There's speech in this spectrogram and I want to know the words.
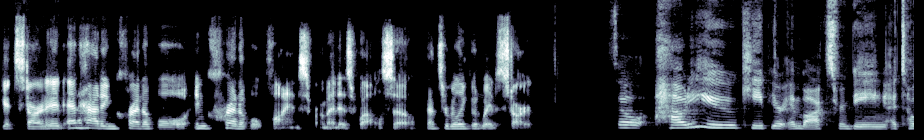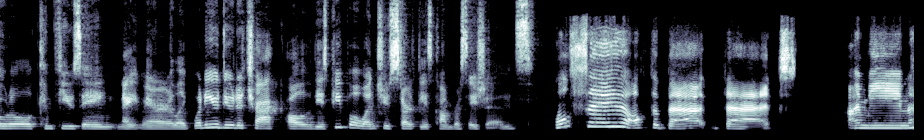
get started and had incredible, incredible clients from it as well. So that's a really good way to start. So, how do you keep your inbox from being a total confusing nightmare? Like, what do you do to track all of these people once you start these conversations? I'll say off the bat that, I mean,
